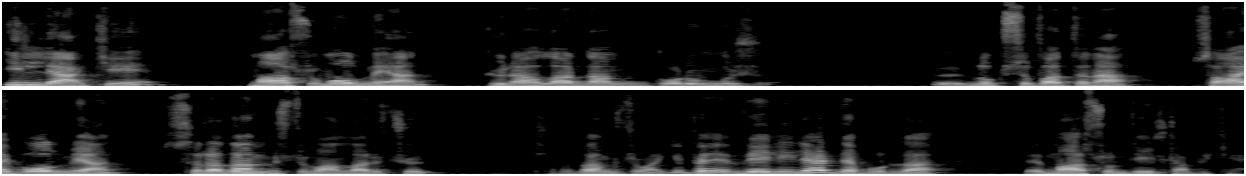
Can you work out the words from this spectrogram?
illaki masum olmayan, günahlardan korunmuş e, luk sıfatına sahip olmayan sıradan Müslümanlar için sıradan Müslüman ki veliler de burada e, masum değil tabii ki.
